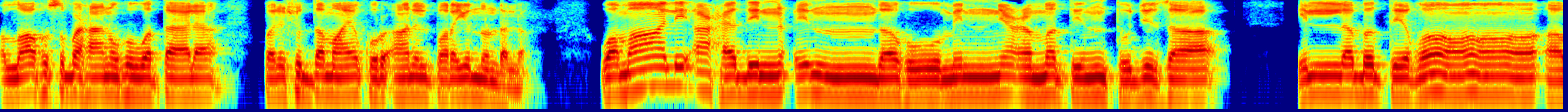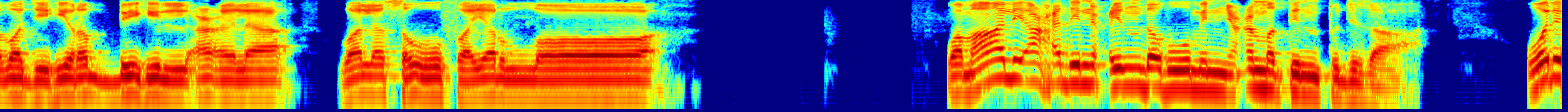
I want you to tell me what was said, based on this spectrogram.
അള്ളാഹു സുബാനുഹുവത്താല പരിശുദ്ധമായ ഖുർആാനിൽ പറയുന്നുണ്ടല്ലോ വമാലി അഹദിൻ ഇൻദഹു മിൻ നിഅമത്തിൻ തുജ്സ ഇല്ല ഇബ്തിഗാഅ വജ്ഹി റബ്ബിഹിൽ അഅല വലസൗഫ യർളാ വമാലി അഹദിൻ ഇൻദഹു മിൻ നിഅമത്തിൻ തുജ്സ ഒരു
